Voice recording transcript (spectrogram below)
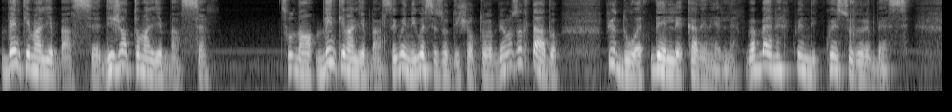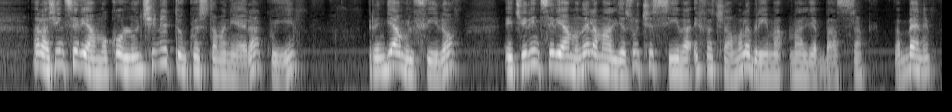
20 maglie basse, 18 maglie basse, no, 20 maglie basse, quindi queste sono 18 che abbiamo saltato, più 2 delle catenelle, va bene? Quindi questo dovrebbe essere. Allora ci inseriamo con l'uncinetto in questa maniera, qui, prendiamo il filo e ci rinseriamo nella maglia successiva e facciamo la prima maglia bassa, va bene?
